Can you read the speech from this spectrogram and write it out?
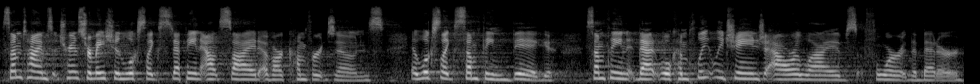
Sometimes transformation looks like stepping outside of our comfort zones. It looks like something big, something that will completely change our lives for the better.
